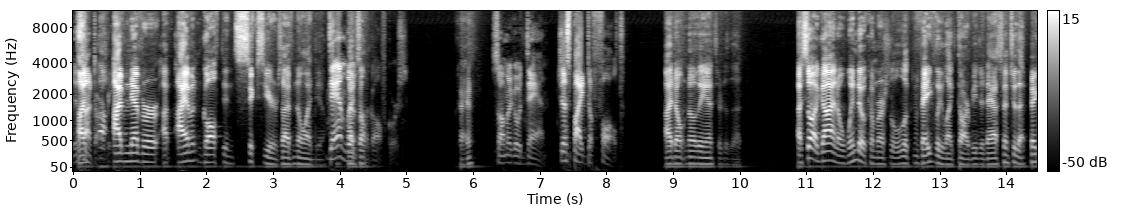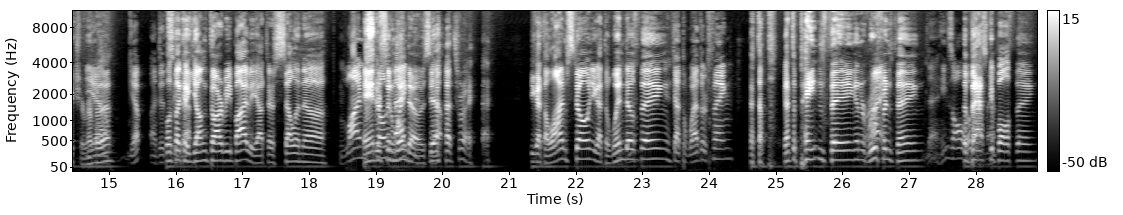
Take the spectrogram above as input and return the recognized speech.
It's I, not Darby. I've never. I, I haven't golfed in six years. I have no idea. Dan lives on a don't- golf course, Okay. so I'm going to go with Dan just by default. I don't know the answer to that. I saw a guy in a window commercial who looked vaguely like Darby today. I sent you that picture. Remember yeah. that? Yep, I did. Looks like a young Darby Bybee out there selling uh, limestone Anderson magnet. windows. Yeah, that's right. You got the limestone. You got the window thing. You Got the weather thing. Got the got the painting thing and the Right. roofing thing. Yeah, he's all the over it, basketball thing.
